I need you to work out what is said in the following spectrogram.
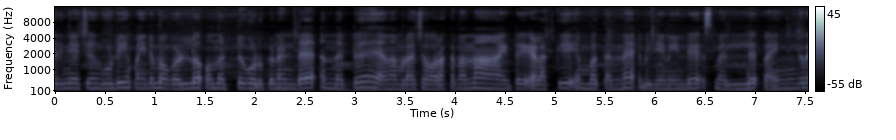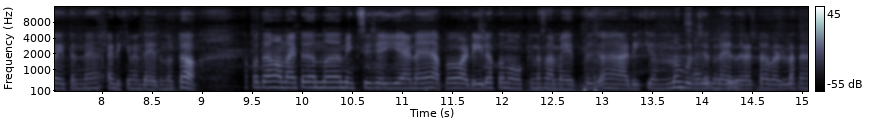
അരിഞ്ഞു വെച്ചതും കൂടി അതിന്റെ മുകളിൽ ഒന്ന് ഇട്ട് കൊടുക്കുന്നുണ്ട് എന്നിട്ട് നമ്മളെ ചോറൊക്കെ നന്നായിട്ട് ഇളക്കി ഇമ്പം തന്നെ ബിരിയാണീന്റെ സ്മെല്ല് ഭയങ്കരമായിട്ട് തന്നെ അടിക്കുന്നുണ്ടായിരുന്നു കേട്ടോ അപ്പോൾ അത് നന്നായിട്ട് ഒന്ന് മിക്സ് ചെയ്യാണ്. അപ്പോൾ അടിയിലൊക്കെ നോക്കുന്ന സമയത്ത് അടിക്കൊന്നും പിടിച്ചിട്ടുണ്ടായിരുന്നു കേട്ടോ വെള്ളമൊക്കെ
